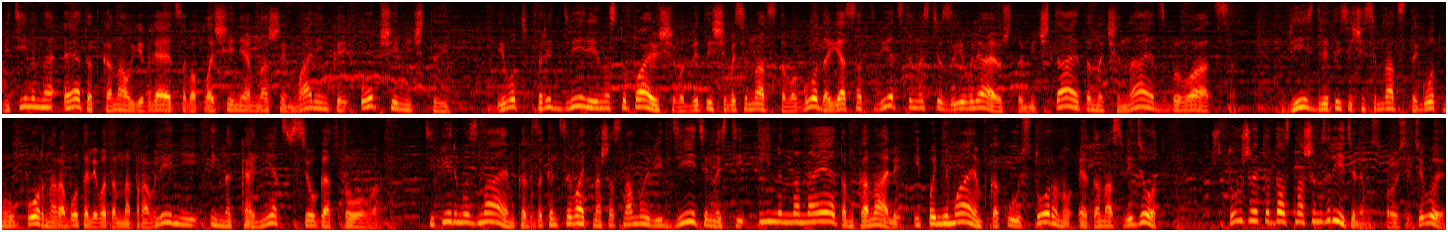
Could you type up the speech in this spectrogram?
Ведь именно этот канал является воплощением нашей маленькой общей мечты – и вот в преддверии наступающего 2018 года я с ответственностью заявляю, что мечта эта начинает сбываться. Весь 2017 год мы упорно работали в этом направлении и наконец все готово. Теперь мы знаем, как закольцевать наш основной вид деятельности именно на этом канале и понимаем, в какую сторону это нас ведет. Что же это даст нашим зрителям, спросите вы?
